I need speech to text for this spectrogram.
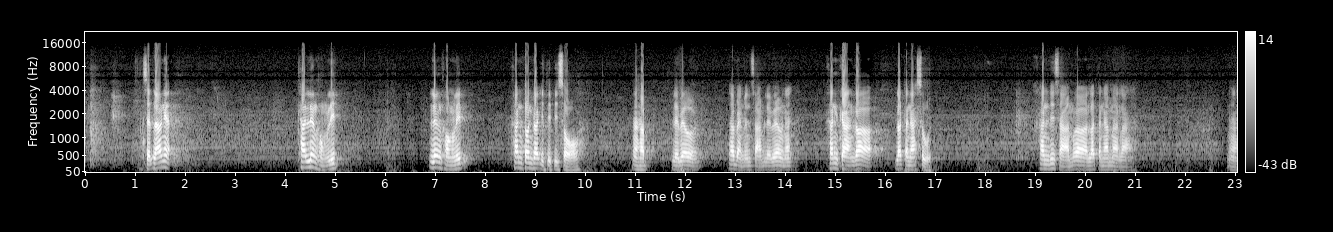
ๆ เสร็จแล้วเนี่ย ถ้าเรื่องของฤทธิ์เรื่องของฤทธิ์ขั้นต้นก็อิติปิโสนะครับเลเวล ถ้าแบ่งเป็นสามเลเวลนะ ขั้นกลางก็รัตนสูตร ขั้นที่สามก็รัตนมาลานะ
